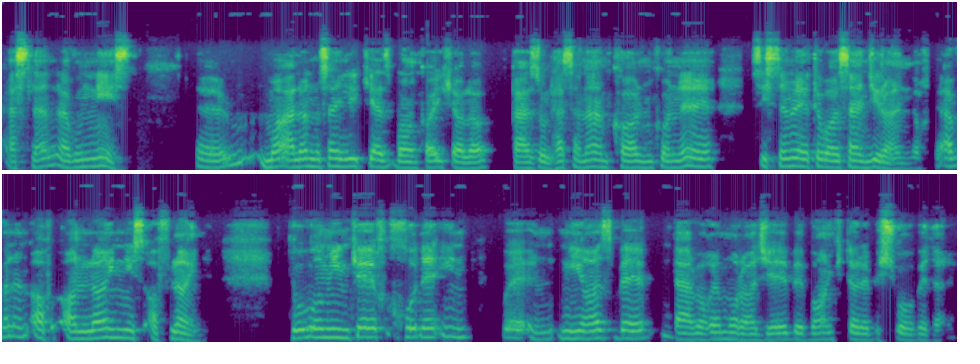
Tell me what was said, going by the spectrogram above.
اصلا روون نیست. ما الان مثلا یکی از بانک هایی که حالا قرض الحسنه هم کار می‌کنه سیستم اعتبار سنجی را انداخته. اولا آف آنلاین نیست آفلاین. دوم اینکه خود این نیاز به در واقع مراجعه به بانک داره به شعبه داره.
